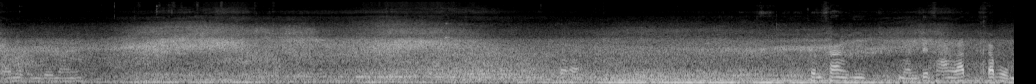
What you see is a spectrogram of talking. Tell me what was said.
ตอนนี้ผมเดินมานี่ก็ ค่อนข้างที่เหมือนเป็นทางลัดครับผม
